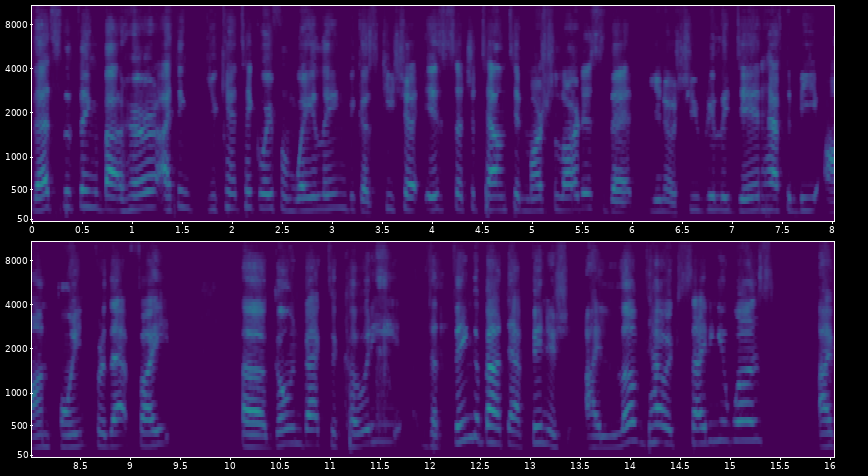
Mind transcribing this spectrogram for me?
that's the thing about her. I think you can't take away from Weili because Tecia is such a talented martial artist that, you know, she really did have to be on point for that fight. Uh, going back to Cody, the thing about that finish, I loved how exciting it was. I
